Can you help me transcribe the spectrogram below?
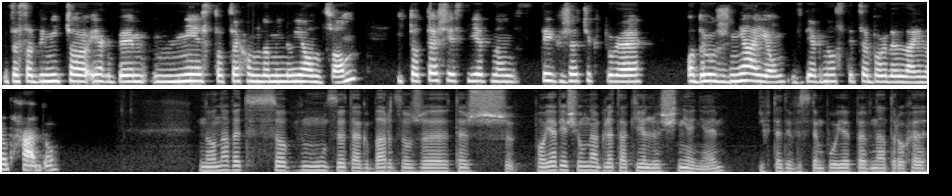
Zasadniczo jakby nie jest to cechą dominującą i to też jest jedną z tych rzeczy, które odróżniają w diagnostyce borderline od Hadu. No nawet sądzę tak bardzo, że też pojawia się nagle takie lśnienie i wtedy występuje pewna trochę,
